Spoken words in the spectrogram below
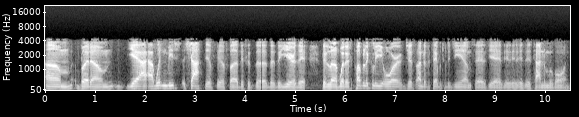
Um, but um, yeah, I, I wouldn't be shocked if if uh, this is the, the the year that that Love, whether it's publicly or just under the table to the GM, says yeah, it, it, it's time to move on.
